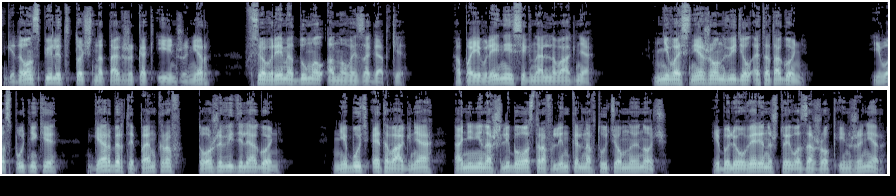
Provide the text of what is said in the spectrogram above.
Гедеон Спилет точно так же, как и инженер, все время думал о новой загадке, о появлении сигнального огня. Не во сне же он видел этот огонь. Его спутники, Герберт и Пенкроф, тоже видели огонь. Не будь этого огня, они не нашли бы остров Линкольна в ту темную ночь и были уверены, что его зажег инженер.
